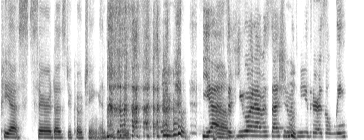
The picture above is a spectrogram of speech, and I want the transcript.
P.S. Sara does do coaching and yes, um, if you want to have a session with me, there is a link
